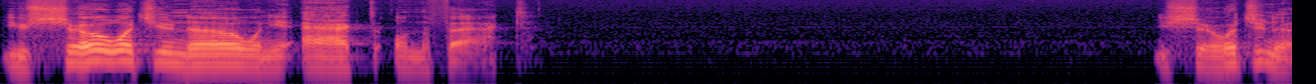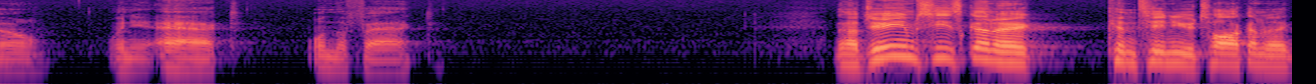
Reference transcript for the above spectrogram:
You show what you know when you act on the fact. You show what you know when you act on the fact. Now, James, he's going to continue talking a,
